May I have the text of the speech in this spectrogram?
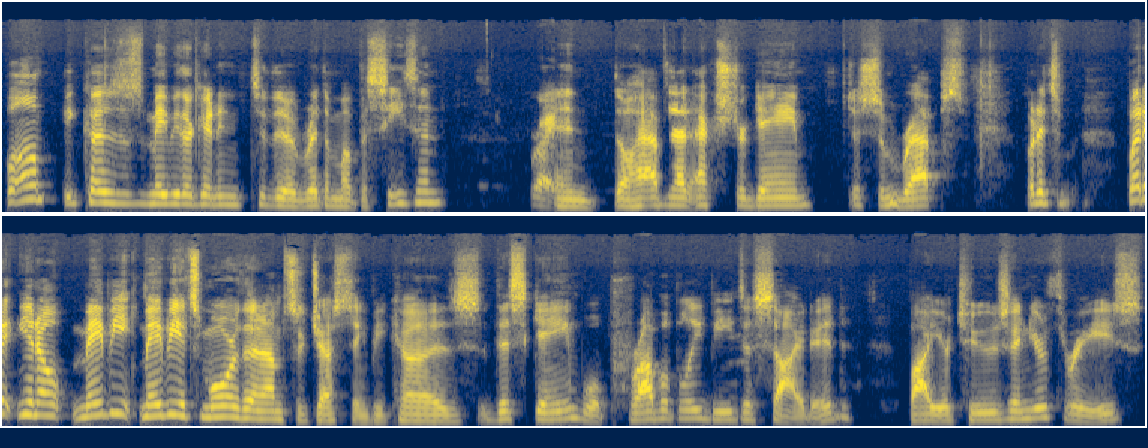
bump because maybe they're getting to the rhythm of a season. Right. And they'll have that extra game, just some reps. But it's but it, you know, maybe maybe it's more than I'm suggesting because this game will probably be decided by your twos and your threes,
